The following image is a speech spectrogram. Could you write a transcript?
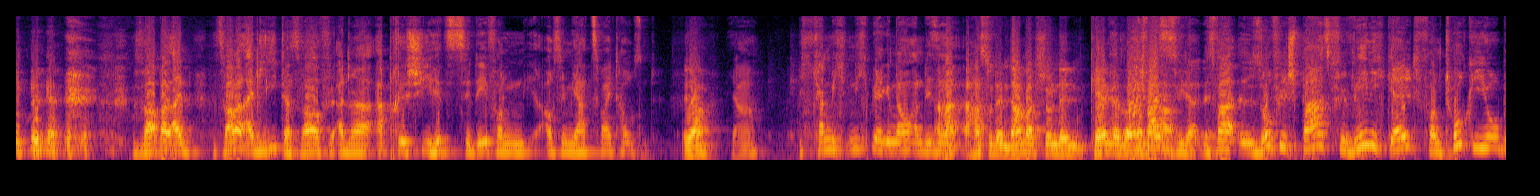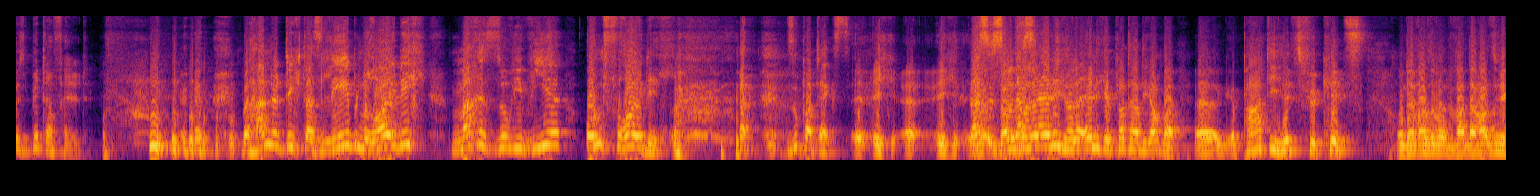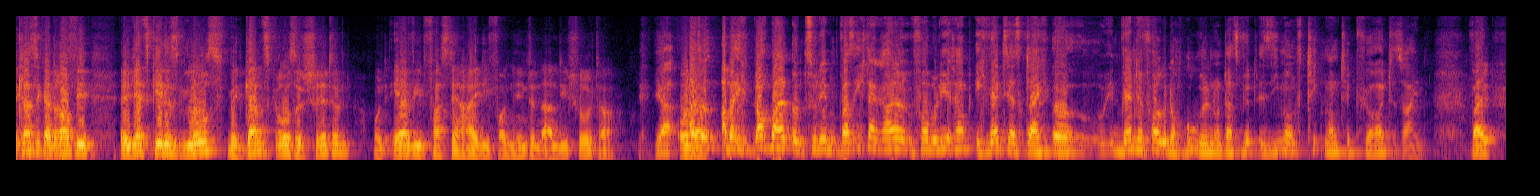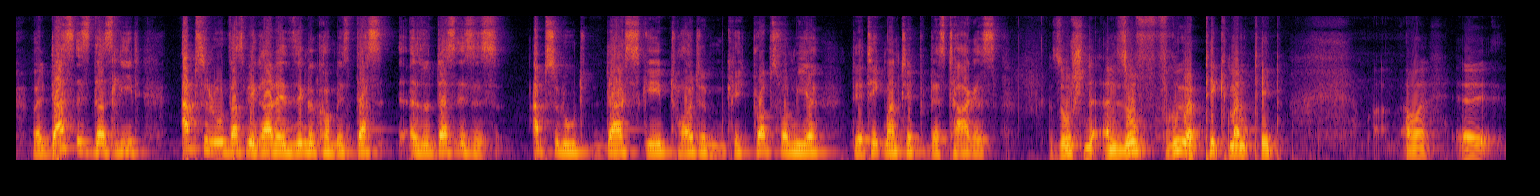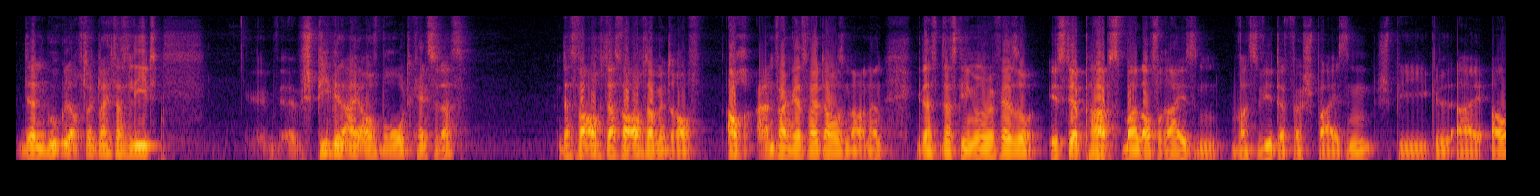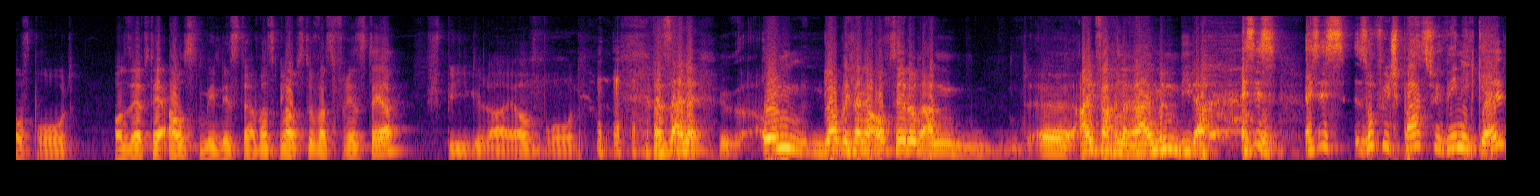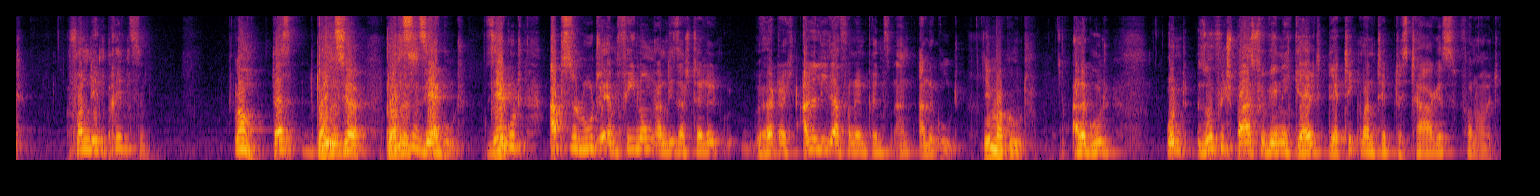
Es war mal ein, es war mal ein Lied, das war auf einer Après-Ski-Hits-CD von aus dem Jahr 2000. ja? Ja. Ich kann mich nicht mehr genau an diese. Ha- Hast du denn damals schon den Kern der Oh, Sache ich weiß es wieder. Es war äh, so viel Spaß für wenig Geld von Tokio bis Bitterfeld. Behandelt dich das Leben räudig, mach es so wie wir und freu dich. Super Text. Ich, äh, ich, Das ist- so, so, das- eine ähnliche, so eine ähnliche Platte hatte ich auch mal. Äh, Party-Hits für Kids. Und da, war so, war, da waren solche Klassiker drauf wie, äh, jetzt geht es los mit ganz großen Schritten und er wiegt fast der Heidi von hinten an die Schulter. Ja, Oder- also, aber ich nochmal zu dem, was ich da gerade formuliert habe, ich werde jetzt gleich äh, während der Folge noch googeln und das wird Simons Tickmann-Tipp für heute sein. Weil, weil das ist das Lied, absolut, was mir gerade in den Sinn gekommen ist, das, also das ist es. Absolut, das gibt heute, kriegt Props von mir, der Tickmann-Tipp des Tages. So schnell, ein so früher Tickmann-Tipp. aber äh, dann Google auch gleich das Lied äh, Spiegelei auf Brot. Kennst du das? Das war auch, das war auch damit drauf. Auch Anfang der 2000er. Und dann, das, das ging ungefähr so. Ist der Papst mal auf Reisen? Was wird er verspeisen? Spiegelei auf Brot. Und selbst der Außenminister, was glaubst du, was frisst er? Spiegelei auf Brot. Das ist eine unglaublich lange Aufzählung an äh, einfachen Reimen, die da. Es ist, es ist so viel Spaß für wenig Geld von den Prinzen. Oh, Das, Das ist ja- das Prinzen ist- sehr gut. Sehr gut. Absolute Empfehlung an dieser Stelle. Hört euch alle Lieder von den Prinzen an. Alle gut. immer gut. Alle gut. Und so viel Spaß für wenig Geld. Der Tickmann-Tipp des Tages von heute.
